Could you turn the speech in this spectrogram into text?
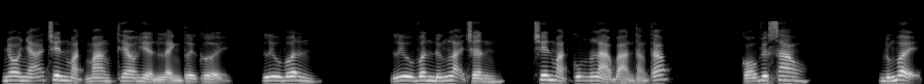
nho nhã trên mặt mang theo hiền lành tươi cười, Lưu Vân. Lưu Vân đứng lại chân, trên mặt cũng là bản thẳng tắp. Có việc sao? Đúng vậy,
